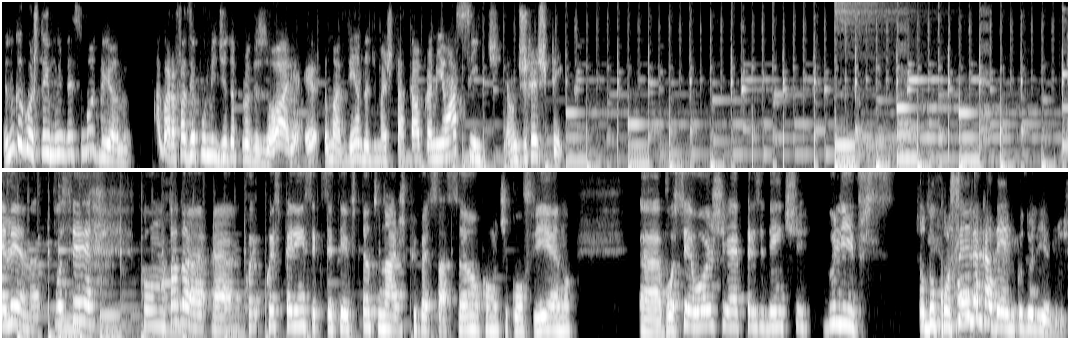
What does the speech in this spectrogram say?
Eu nunca gostei muito desse modelo. Agora, fazer por medida provisória, é uma venda de uma estatal, para mim é um assinte, é um desrespeito. Helena, você, com toda a, com a experiência que você teve, tanto na área de privatização como de governo, você hoje é presidente do Livres. Sou do Conselho Como... Acadêmico do Livres.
